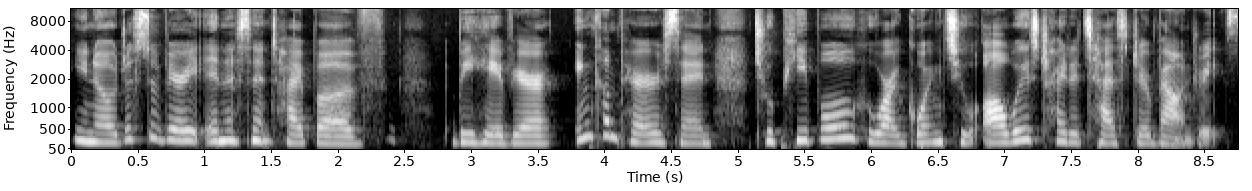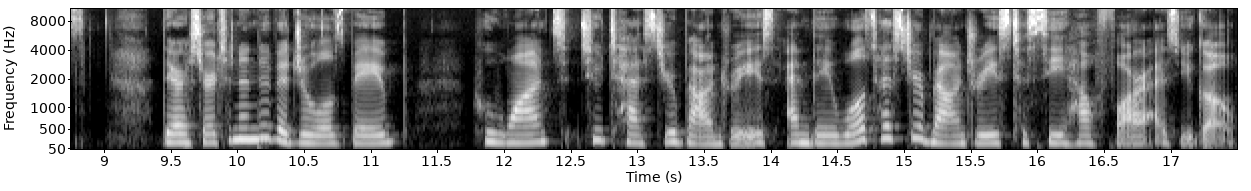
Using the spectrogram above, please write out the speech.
you know, just a very innocent type of behavior in comparison to people who are going to always try to test your boundaries. There are certain individuals, babe, who want to test your boundaries and they will test your boundaries to see how far as you go.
